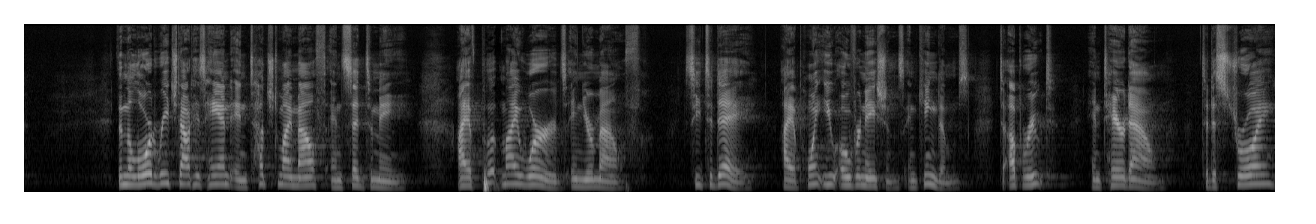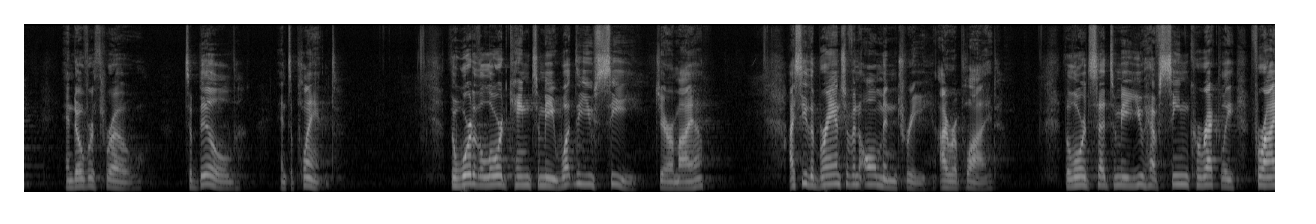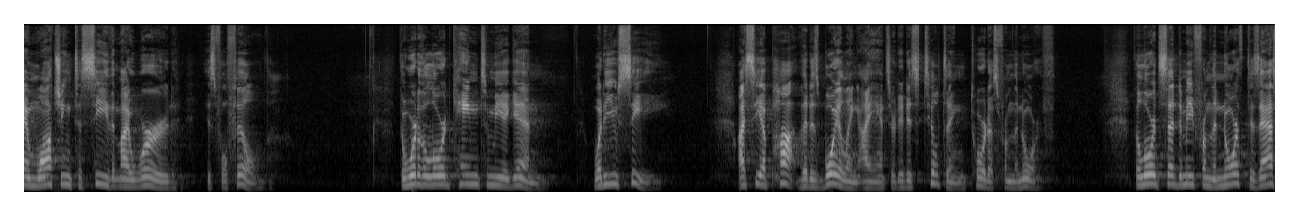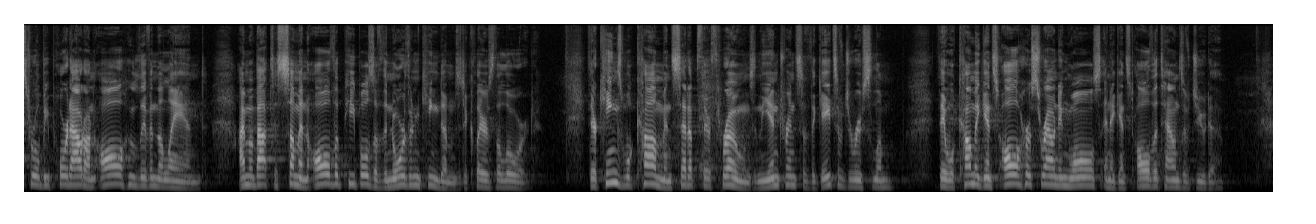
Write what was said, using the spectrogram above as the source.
Then the Lord reached out his hand and touched my mouth and said to me, I have put my words in your mouth. See, today I appoint you over nations and kingdoms to uproot and tear down, to destroy and overthrow, to build and to plant. The word of the Lord came to me. What do you see, Jeremiah? I see the branch of an almond tree, I replied. The Lord said to me, You have seen correctly, for I am watching to see that my word is fulfilled. The word of the Lord came to me again. What do you see? I see a pot that is boiling, I answered. It is tilting toward us from the north. The Lord said to me, From the north, disaster will be poured out on all who live in the land. I'm about to summon all the peoples of the northern kingdoms, declares the Lord. Their kings will come and set up their thrones in the entrance of the gates of Jerusalem. They will come against all her surrounding walls and against all the towns of Judah.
